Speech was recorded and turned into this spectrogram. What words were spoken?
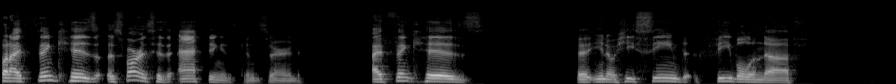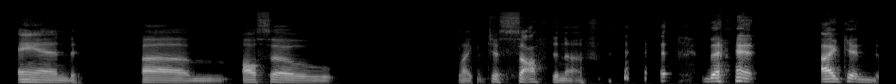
But I think his as far as his acting is concerned, I think his uh, you know, he seemed feeble enough and um also like just soft enough that I could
